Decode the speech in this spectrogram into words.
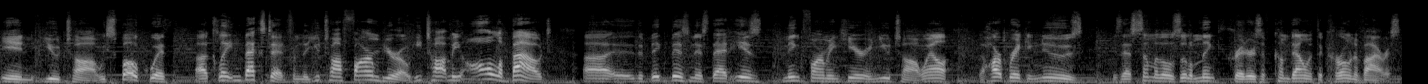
in Utah. We spoke with uh, Clayton Beckstead from the Utah Farm Bureau. He taught me all about uh, the big business that is mink farming here in Utah. Well, the heartbreaking news is that some of those little mink critters have come down with the coronavirus.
